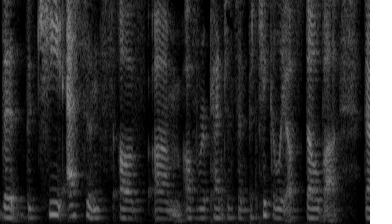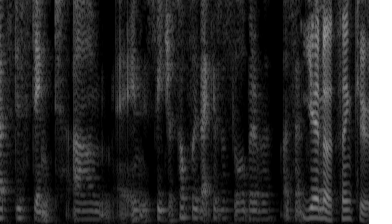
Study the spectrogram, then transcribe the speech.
the, the key essence of, um, of repentance and particularly of Tawbah that's distinct um, in its features. Hopefully that gives us a little bit of a, a sense. Yeah, to, no, thank you.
